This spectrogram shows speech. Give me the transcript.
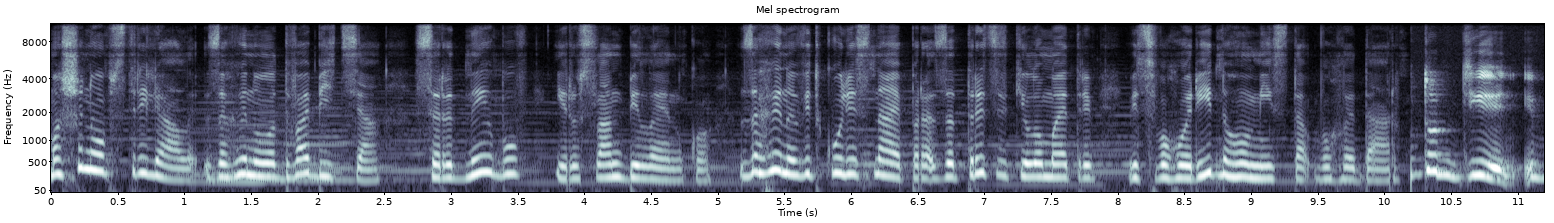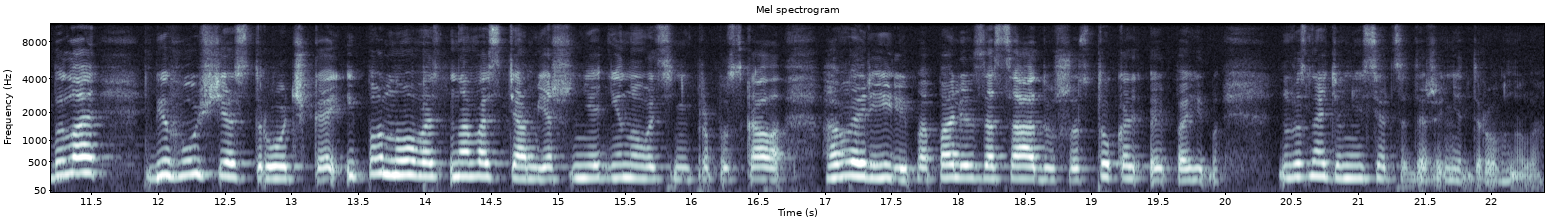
Машину обстріляли, загинуло два бійця. Серед них був і Руслан Біленко. Загинув від кулі снайпера за 30 кілометрів від свого рідного міста Вугледар. В тот день и была бегущая строчка, и по новостям, я же ни одни новости не пропускала, говорили, попали в засаду, что столько э, погибло. Но вы знаете, у меня сердце даже не дрогнуло.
